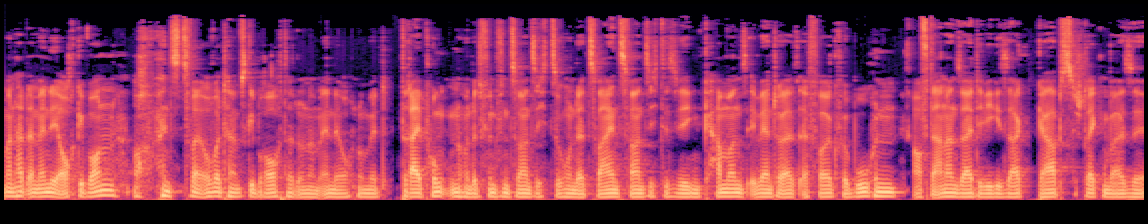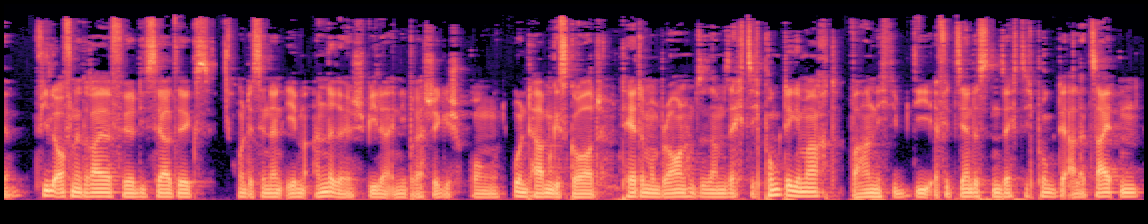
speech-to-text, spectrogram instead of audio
man hat am Ende auch gewonnen, auch wenn es zwei Overtimes gebraucht hat und am Ende auch nur mit drei Punkten 125 zu 122. Deswegen kann man es eventuell als Erfolg verbuchen. Auf der anderen Seite, wie gesagt, gab es streckenweise viele offene Dreier für die Celtics. Und es sind dann eben andere Spieler in die Bresche gesprungen und haben gescored. Tatum und Brown haben zusammen 60 Punkte gemacht, waren nicht die, die effizientesten 60 Punkte aller Zeiten,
